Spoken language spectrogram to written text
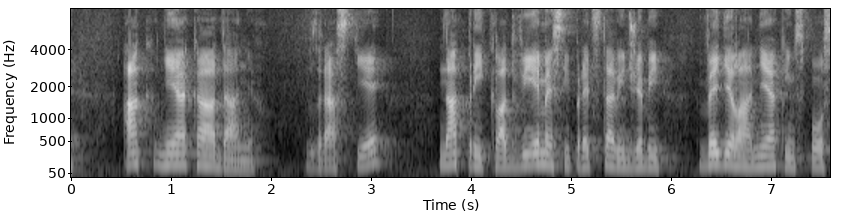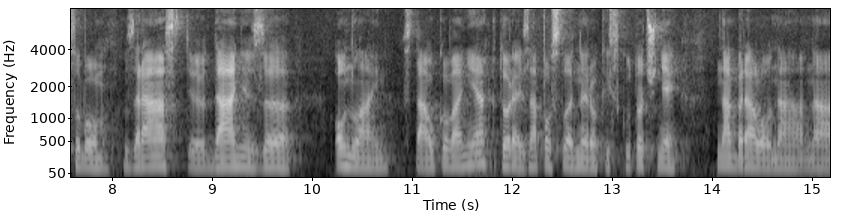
ak nejaká daň zrastie, napríklad vieme si predstaviť, že by vedela nejakým spôsobom zrásť e, daň z online stávkovania, ktoré za posledné roky skutočne nabralo na, na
